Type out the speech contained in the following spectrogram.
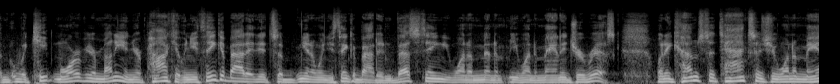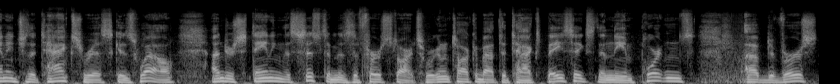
we keep more of your money in your pocket. When you think about it, it's a, you know, when you think about investing, you want to, you want to manage your risk. When it comes to taxes, you want to manage the tax risk as well. Understanding the system is the first start. So we're going to talk about the tax basics, then the importance of diverse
